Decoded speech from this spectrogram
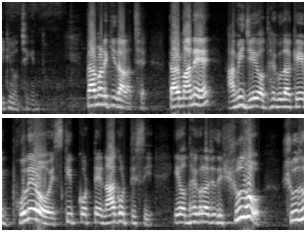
এটি হচ্ছে কিন্তু। তার মানে কি দাঁড়াচ্ছে? তার মানে আমি যে অধ্যায়গুলোকে ভুলেও স্কিপ করতে না করতেছি, এই অধ্যায়গুলো যদি শুধু শুধু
